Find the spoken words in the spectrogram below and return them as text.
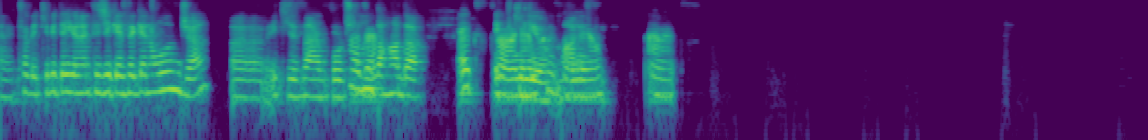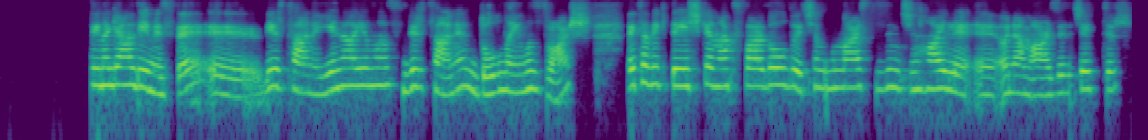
Evet, tabii ki bir de yönetici gezegen olunca e, ikizler burcunun tabii. daha da Ekstra etkiliyor maalesef. Evet. Ayına geldiğimizde e, bir tane yeni ayımız, bir tane dolunayımız var. Ve tabii ki değişken akslarda olduğu için bunlar sizin için hayli e, önem arz edecektir.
